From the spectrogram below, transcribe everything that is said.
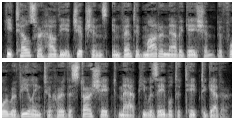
he tells her how the Egyptians invented modern navigation before revealing to her the star-shaped map he was able to tape together.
